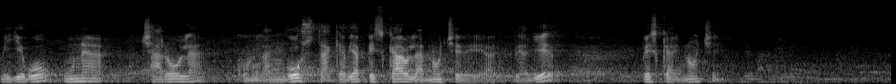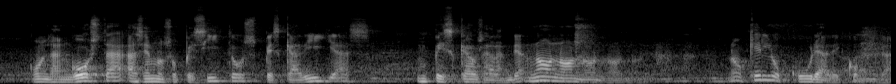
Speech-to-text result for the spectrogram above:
me llevó una charola con langosta que había pescado la noche de, de ayer, pesca de noche. Con langosta, hacen unos sopecitos, pescadillas, un pescado zarandeado. No, no, no, no, no, no. No, qué locura de comida.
